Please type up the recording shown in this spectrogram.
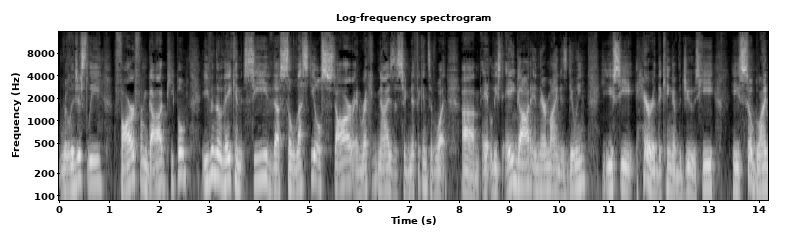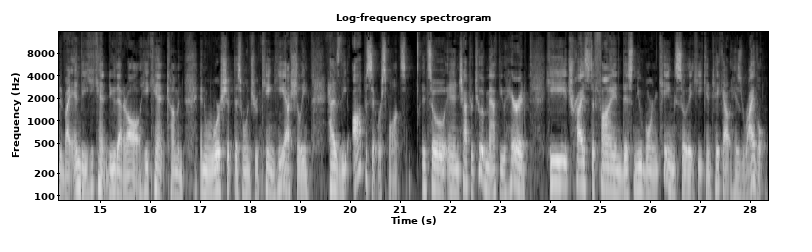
religiously far from God people, even though they can see the celestial star and recognize the significance of what um, at least a God in their mind is doing, you see Herod, the king of the Jews, he He's so blinded by envy, he can't do that at all. He can't come and, and worship this one true king. He actually has the opposite response. And so in chapter two of Matthew, Herod, he tries to find this newborn king so that he can take out his rival.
